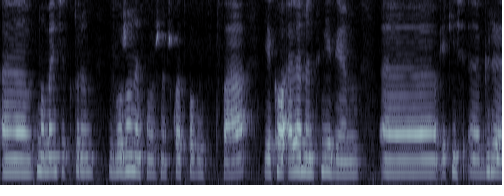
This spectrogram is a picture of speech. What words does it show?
e, w momencie, w którym złożone są już na przykład powództwa, jako element, nie wiem, jakiejś gry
